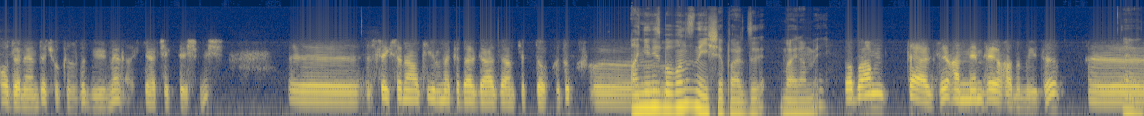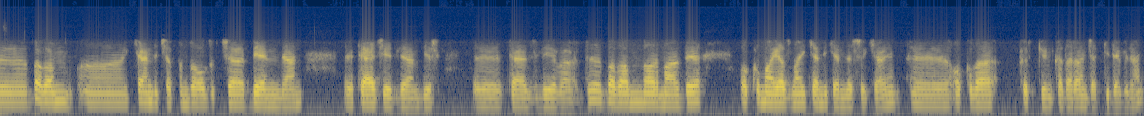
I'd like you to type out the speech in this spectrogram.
o dönemde çok hızlı büyüme gerçekleşmiş. E, 86 yılına kadar Gaziantep'te okuduk. E, Anneniz babanız ne iş yapardı Bayram Bey? Babam terzi, annem ev hanımıydı. Ee, evet. Babam e, kendi çapında oldukça beğenilen, e, tercih edilen bir e, terziliği vardı. Babam normalde okuma yazmayı kendi kendine söken, e, okula 40 gün kadar ancak gidebilen,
